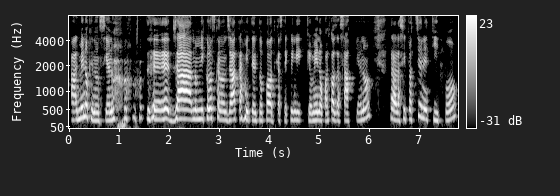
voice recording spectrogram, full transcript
almeno che non siano già, non mi conoscano già tramite il tuo podcast e quindi più o meno qualcosa sappiano, però la situazione tipo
